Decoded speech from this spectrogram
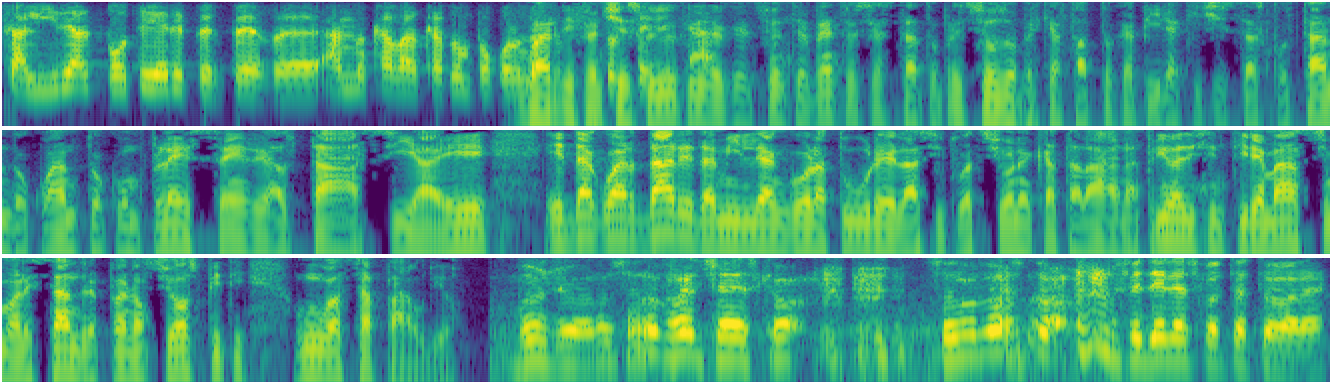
salire al potere, per, per, eh, hanno cavalcato un po' quello Guardi Francesco, io credo che il suo intervento sia stato prezioso perché ha fatto capire a chi ci sta ascoltando quanto complessa in realtà sia e, e da guardare da mille angolature la situazione catalana. Prima di sentire Massimo, Alessandro e poi i nostri ospiti, un WhatsApp audio. Buongiorno, sono Francesco. Sono un vostro fedele ascoltatore,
